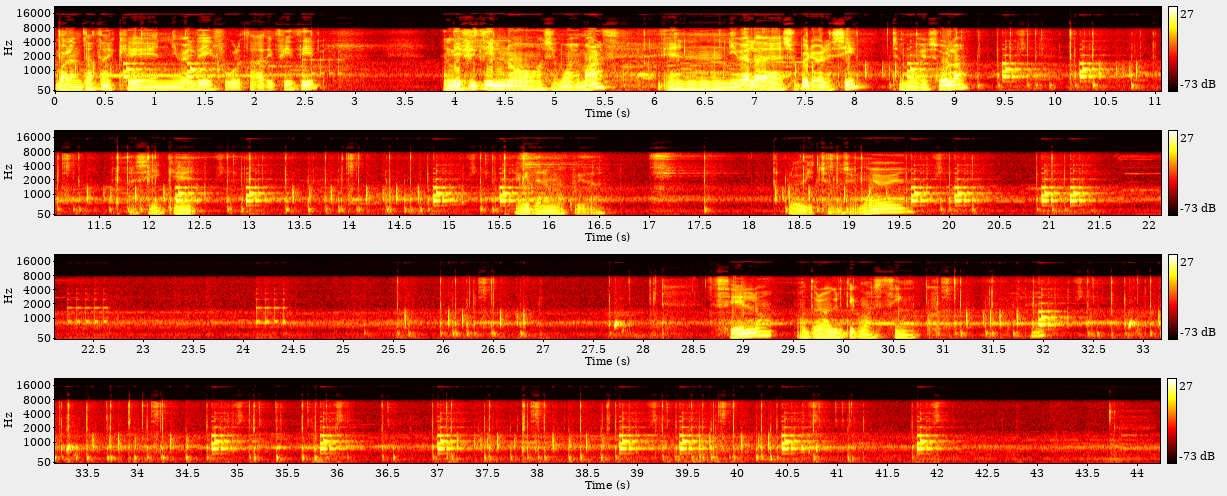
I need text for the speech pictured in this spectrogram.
Vale, entonces que en nivel de dificultad difícil. En difícil no se mueve más. En niveles superiores sí. Se mueve sola. Así que hay que tener más cuidado. Lo dicho, no se mueve. Cielo, otro crítico más 5. Vale.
